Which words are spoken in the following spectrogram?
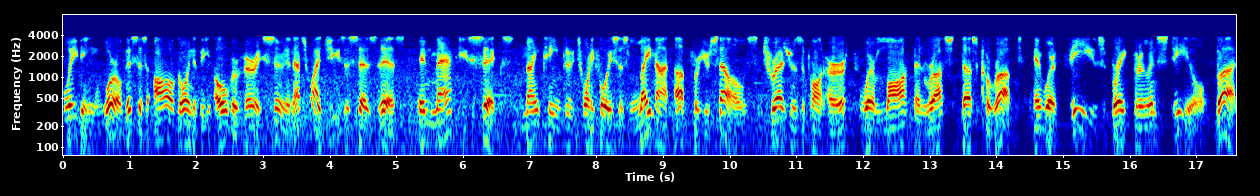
fleeting world. This is all going to be over very soon. And that's why Jesus says this in Matthew 6 19 through 24. He says, Lay not up for yourselves treasures upon earth where moth and rust does corrupt and where thieves break through and steal, but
